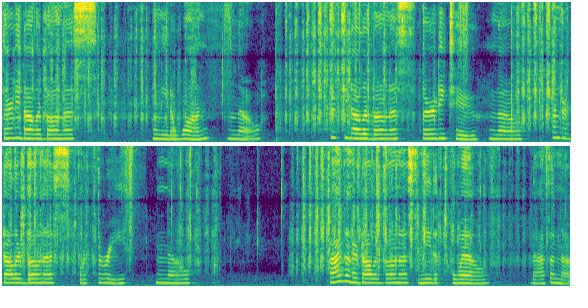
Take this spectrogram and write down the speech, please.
$30 bonus. We need a one. No. $50 bonus, 32. No. $100 bonus for three. No. $500 bonus, we need a 12. That's a no.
